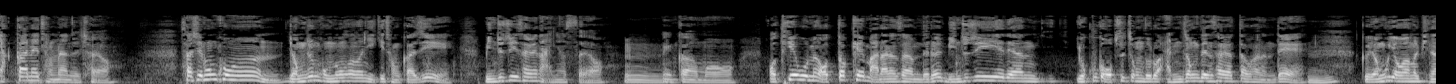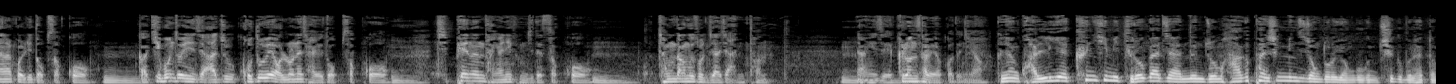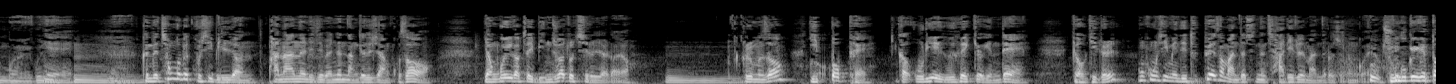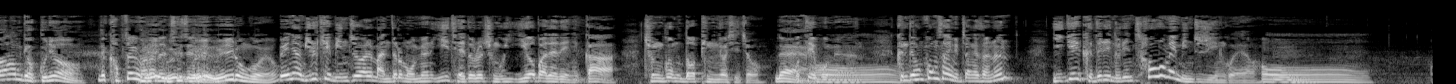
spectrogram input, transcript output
약간의 장난을 쳐요. 사실 홍콩은 영준 공동선언이 있기 전까지 민주주의 사회는 아니었어요. 그러니까 뭐 어떻게 보면 어떻게 말하는 사람들은 민주주의에 대한 욕구가 없을 정도로 안정된 사회였다고 하는데 그 영국 여왕을 비난할 권리도 없었고 그러니까 기본적인 이제 아주 고도의 언론의 자유도 없었고 집회는 당연히 금지됐었고 정당도 존재하지 않던 그냥 이제 그런 사회였거든요. 그냥 관리에 큰 힘이 들어가지 않는 좀 하급한 식민지 정도로 영국은 취급을 했던 모양이군요. 예. 근데 1991년 반환을 이제 몇 년 남겨두지 않고서 영국이 갑자기 민주화 조치를 열어요. 그러면서 입법회, 그러니까 우리의 의회격인데 여기를 홍콩 시민들이 투표해서 만들 수 있는 자리를 만들어주는 거예요. 중국에게 떠넘겼군요. 근데 갑자기 왜, 왜. 왜, 왜 이런 거예요? 왜냐하면 이렇게 민주화를 만들어 놓으면 이 제도를 중국이 이어받아야 되니까 중국 너 빅엿이죠. 네. 어떻게 보면은. 근데 홍콩 사람 입장에서는 이게 그들이 누린 처음의 민주주의인 거예요.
